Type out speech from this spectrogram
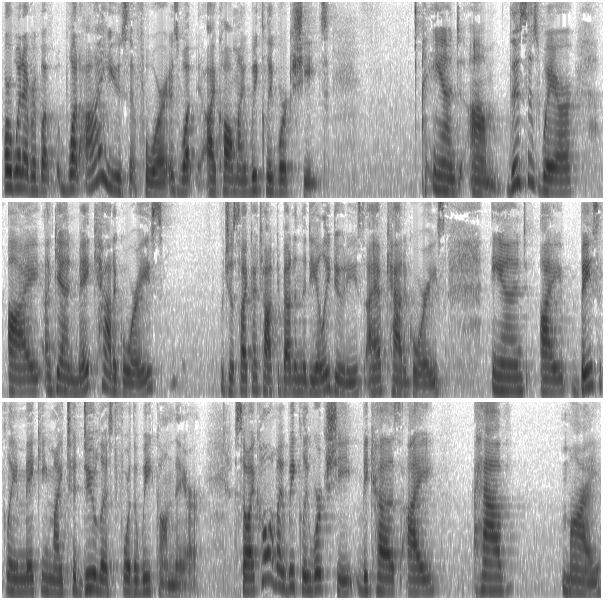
or whatever. But what I use it for is what I call my weekly worksheets, and um, this is where I, again, make categories, just like I talked about in the daily duties. I have categories, and I basically am making my to do list for the week on there. So I call it my weekly worksheet because I have my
